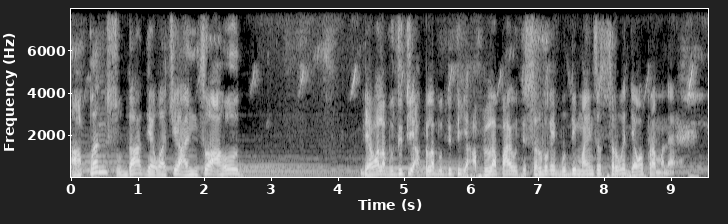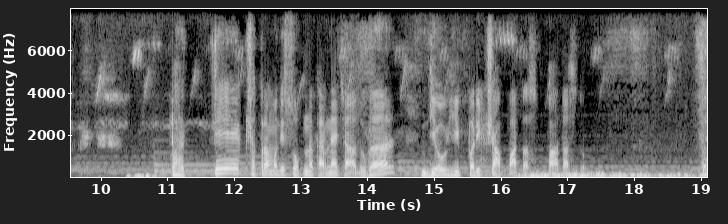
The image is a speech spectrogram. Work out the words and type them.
आपण सुद्धा देवाचे अंश आहोत. देवाला बुद्धी ती आपला बुद्धी ती आपला पाय होते सर्व काही बुद्धी माइंडचं सर्व देवाप्रमाणे आहे. प्रत्येक क्षेत्रामध्ये स्वप्न करण्याच्या अगोदर देव ही परीक्षा पाहत पाहत असतो. तर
